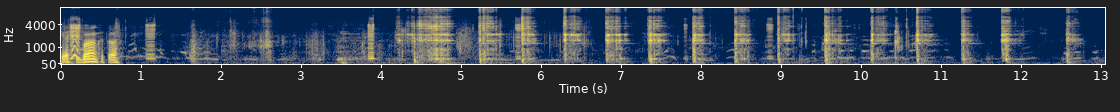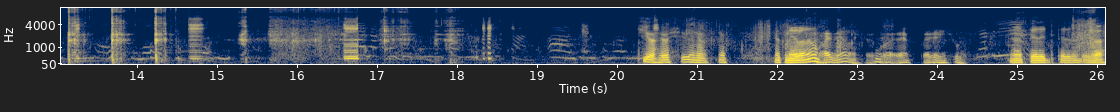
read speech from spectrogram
Cash banco, tá? Aqui, ó, já achei, né? Não é com ela não? Vai vendo, é, pega aí. eu- É, pera, pera, já.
